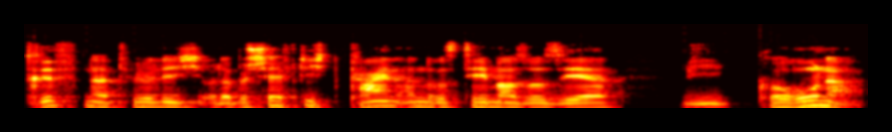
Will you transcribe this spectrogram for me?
trifft natürlich oder beschäftigt kein anderes Thema so sehr wie Corona.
